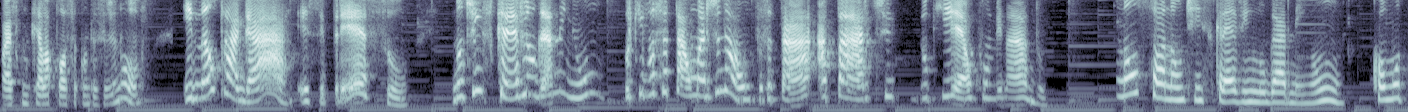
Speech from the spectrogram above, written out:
faz com que ela possa acontecer de novo. E não pagar esse preço não te inscreve em lugar nenhum, porque você tá um marginal, você tá a parte do que é o combinado. Não só não te inscreve em lugar nenhum, como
